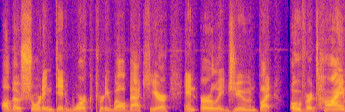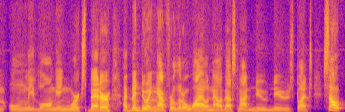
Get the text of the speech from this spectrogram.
Although shorting did work pretty well back here in early June, but over time, only longing works better. I've been doing that for a little while now. That's not new news. But so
